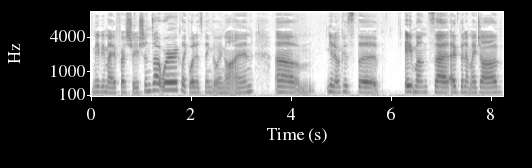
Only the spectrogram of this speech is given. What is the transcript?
maybe my frustrations at work, like what has been going on. Um, you know, because the eight months that I've been at my job,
